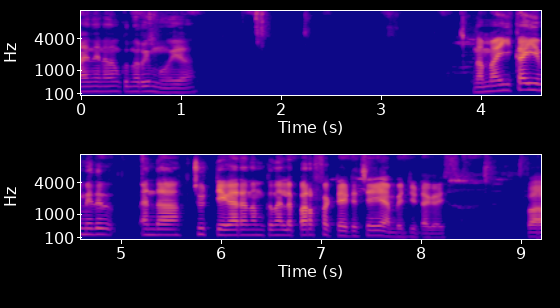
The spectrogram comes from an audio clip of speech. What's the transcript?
അതിന് തന്നെ നമുക്കൊന്ന് റിമൂവ് ചെയ്യാം. നമ്മൾ ഈ കയ്യും ഇത് എന്താ ചുറ്റിയ കാരണം നമുക്ക് നല്ല പെർഫെക്റ്റ് ആയിട്ട് ചെയ്യാൻ പറ്റിയിട്ടാണ് ഗൈസ് അപ്പോൾ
